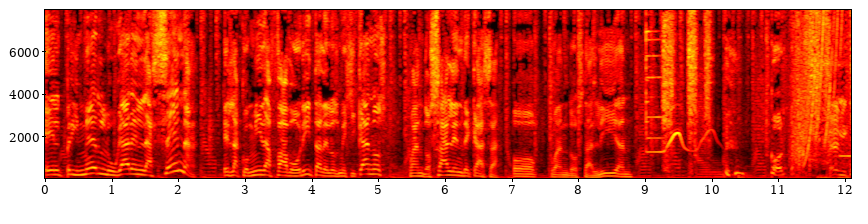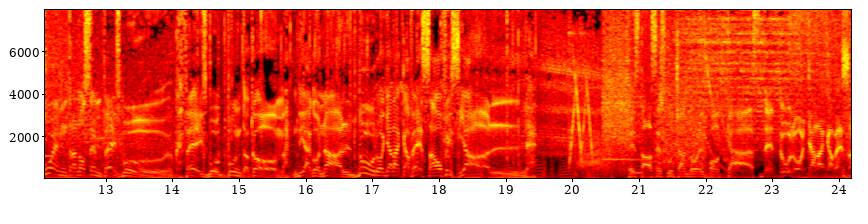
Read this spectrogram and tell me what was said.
el primer lugar en la cena. Es la comida favorita de los mexicanos cuando salen de casa o cuando salían. Corta. Encuéntranos en Facebook, facebook.com, diagonal duro y a la cabeza oficial. Estás escuchando el podcast de Duro y a la cabeza.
